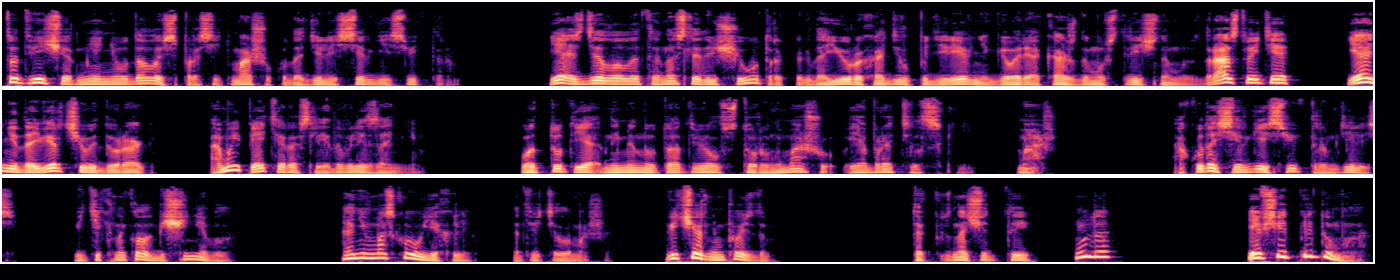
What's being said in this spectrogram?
В тот вечер мне не удалось спросить Машу, куда делись Сергей с Виктором. Я сделал это на следующее утро, когда Юра ходил по деревне, говоря каждому встречному «Здравствуйте, я недоверчивый дурак», а мы пятеро следовали за ним. Вот тут я на минуту отвел в сторону Машу и обратился к ней. — Маш, а куда Сергей с Виктором делись? Ведь их на кладбище не было. — Они в Москву уехали, — ответила Маша. — Вечерним поездом. — Так, значит, ты... — Ну да. Я все это придумала.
